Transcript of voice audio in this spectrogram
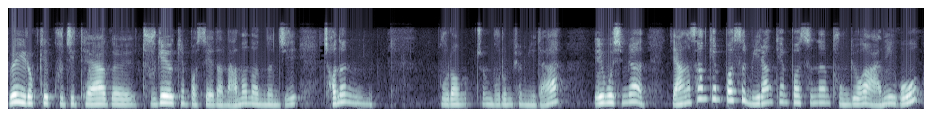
왜 이렇게 굳이 대학을 두 개의 캠퍼스에다 나눠 놨는지 저는 물음, 좀 물음표입니다. 보시면 양산 캠퍼스, 밀양 캠퍼스는 분교가 아니고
